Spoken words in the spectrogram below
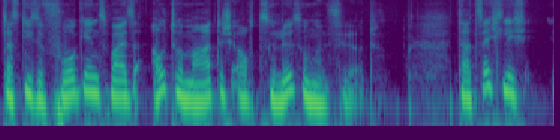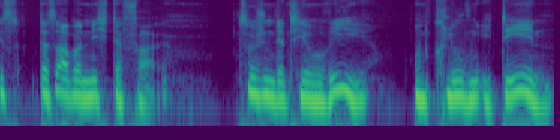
dass diese Vorgehensweise automatisch auch zu Lösungen führt. Tatsächlich ist das aber nicht der Fall. Zwischen der Theorie und klugen Ideen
